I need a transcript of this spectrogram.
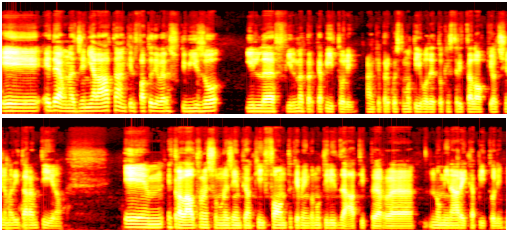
E- ed è una genialata anche il fatto di aver suddiviso il film per capitoli, anche per questo motivo ho detto che strizza l'occhio al cinema di Tarantino e, ehm, e, tra l'altro ne sono un esempio anche i font che vengono utilizzati per eh, nominare i capitoli.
